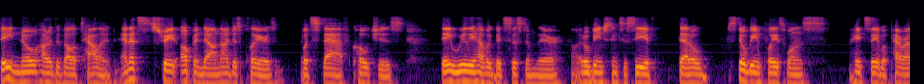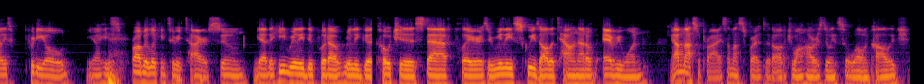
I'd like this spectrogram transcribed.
they know how to develop talent, and that's straight up and down, not just players, but staff, coaches. They really have a good system there. Uh, it'll be interesting to see if that'll still be in place once. I hate to say it, but Pat Riley's pretty old. You know, he's probably looking to retire soon. Yeah, the Heat really do put out really good coaches, staff, players. They really squeeze all the talent out of everyone. I'm not surprised. I'm not surprised at all. Juwan Howard's doing so well in college.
